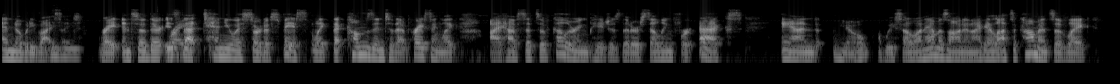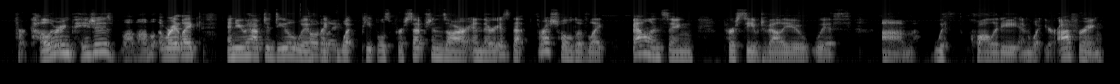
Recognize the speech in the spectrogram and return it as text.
and nobody buys mm-hmm. it, right? And so there is right. that tenuous sort of space, like that comes into that pricing. Like I have sets of coloring pages that are selling for X, and you know we sell on Amazon, and I get lots of comments of like for coloring pages, blah blah blah, right? Like, and you have to deal with totally. like what people's perceptions are, and there is that threshold of like balancing perceived value with um, with quality and what you're offering,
